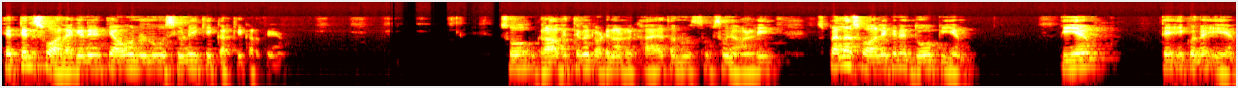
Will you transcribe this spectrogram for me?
ਤੇ ਤਿੰਨ ਸਵਾਲ ਹੈਗੇ ਨੇ ਤੇ ਆਓ ਉਹਨਾਂ ਨੂੰ ਅਸੀਂ ਉਹਨੇ ਇੱਕ ਇੱਕ ਕਰਕੇ ਕਰਦੇ ਹਾਂ। ਸੋ ਗ੍ਰਾਫ ਇੱਥੇ ਮੈਂ ਤੁਹਾਡੇ ਨਾਲ ਰਖਾਇਆ ਤੁਹਾਨੂੰ ਸਮਝਾਉਣ ਲਈ। ਪਹਿਲਾ ਸਵਾਲ ਹੈ ਕਿ ਨੇ 2 pm pm ਤੇ ਇੱਕ ਹੁੰਦਾ am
